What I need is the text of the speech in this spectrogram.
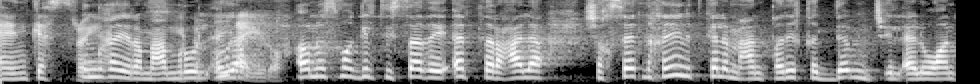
نكسره يعني. نغيره مع مرور الأيام. أو نفس ما قلتي أستاذة يأثر على شخصيتنا. خلينا نتكلم نتكلم عن طريقه دمج الألوان.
